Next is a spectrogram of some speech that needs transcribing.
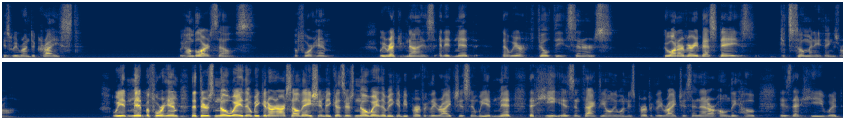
is we run to Christ. We humble ourselves before Him. We recognize and admit that we are filthy sinners who, on our very best days, get so many things wrong. We admit before Him that there's no way that we can earn our salvation because there's no way that we can be perfectly righteous. And we admit that He is, in fact, the only one who's perfectly righteous and that our only hope is that He would,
